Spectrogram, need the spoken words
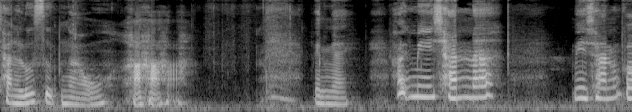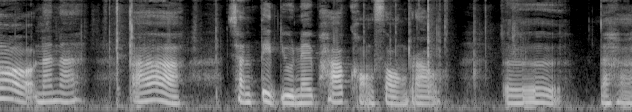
ฉันรู้สึกเหงาฮ่าฮ่าเป็นไงเฮ้ยมีฉันนะ มีฉันก็นั่นนะอ่าฉันติดอยู่ในภาพของสองเรา เออ นะคะ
